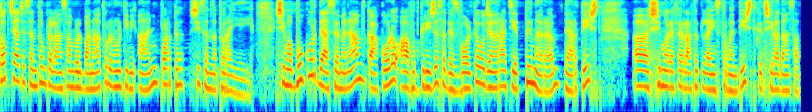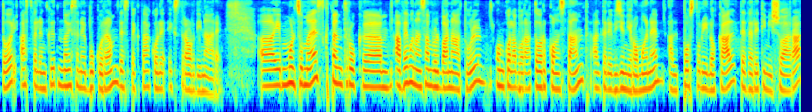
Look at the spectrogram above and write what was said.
tot ceea ce se întâmplă la ansamblul Banatul în ultimii ani poartă și semnătura ei. Și mă bucur de asemenea că acolo a avut grijă să dezvolte o generație tânără de artiști Uh, și mă refer atât la instrumentiști cât și la dansatori, astfel încât noi să ne bucurăm de spectacole extraordinare. Uh, mulțumesc pentru că avem în ansamblul Banatul un colaborator constant al televiziunii române, al postului local, TVR Timișoara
